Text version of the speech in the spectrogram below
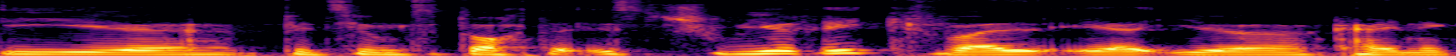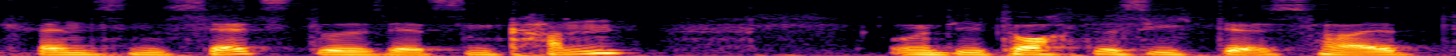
Die Beziehung zur Tochter ist schwierig, weil er ihr keine Grenzen setzt oder setzen kann. Und die Tochter sich deshalb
